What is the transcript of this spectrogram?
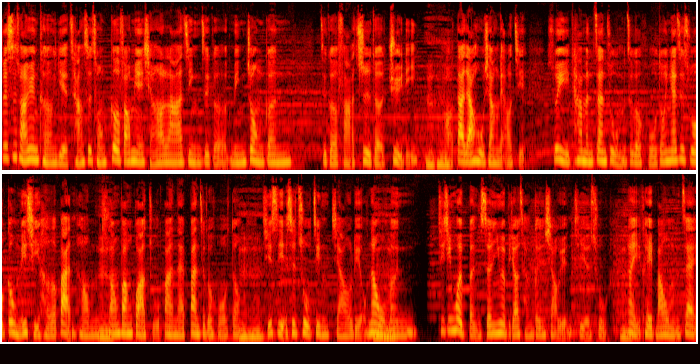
所以司法院可能也尝试从各方面想要拉近这个民众跟这个法治的距离，嗯哼好，大家互相了解。所以他们赞助我们这个活动，应该是说跟我们一起合办，好，我们嗯双方挂主办来办这个活动。嗯其实也是促进交流。那我们基金会本身因为比较常跟校园接触，嗯那也可以把我们在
